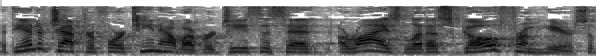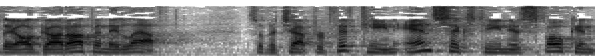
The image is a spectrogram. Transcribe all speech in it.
At the end of chapter 14, however, Jesus said, Arise, let us go from here. So they all got up and they left. So the chapter 15 and 16 is spoken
